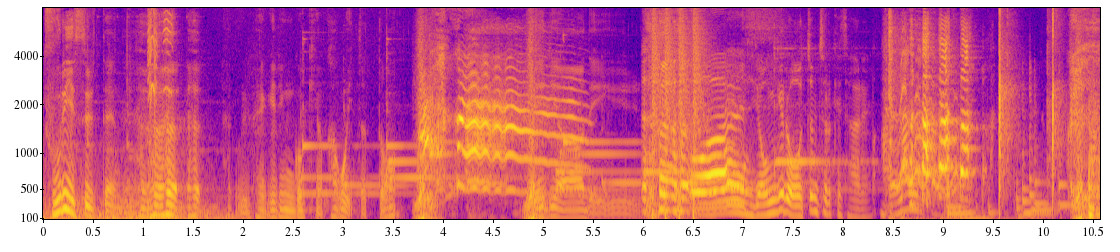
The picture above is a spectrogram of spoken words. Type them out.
둘이 있을 때는 우리 100일인 거 기억하고 있다 또 내일이야 내일 와, 어, 연기를 어쩜 저렇게 잘해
